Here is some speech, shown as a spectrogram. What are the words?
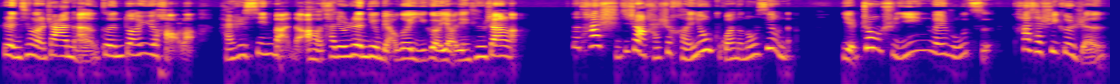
认清了渣男，跟段誉好了。还是新版的啊，他就认定表哥一个，咬定青山了。那他实际上还是很有主观能动性的。也正是因为如此，他才是一个人，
